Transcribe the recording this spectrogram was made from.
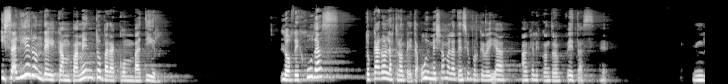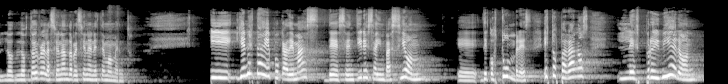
y salieron del campamento para combatir. Los de Judas tocaron las trompetas. Uy, me llama la atención porque veía ángeles con trompetas. Eh, lo, estoy relacionando recién en este momento. Y, en esta época, además de sentir esa invasión eh, de costumbres, estos paganos les prohibieron,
